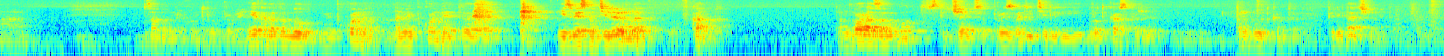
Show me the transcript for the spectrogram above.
на западный контруправление. Я когда-то был в Мипкоме, на Мипкоме, это известный телерынок в Канах. Там два раза в год встречаются производители и бродкастеры, торгуют контент передачами. Там, и так, далее.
